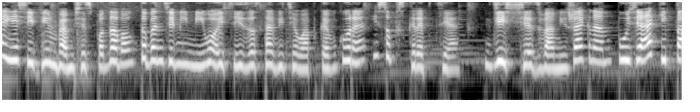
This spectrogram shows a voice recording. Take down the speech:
A jeśli film Wam się spodobał, to będzie mi miło, jeśli zostawicie łapkę w górę i subskrypcję. Dziś się z Wami żegnam, buziaki, pa!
